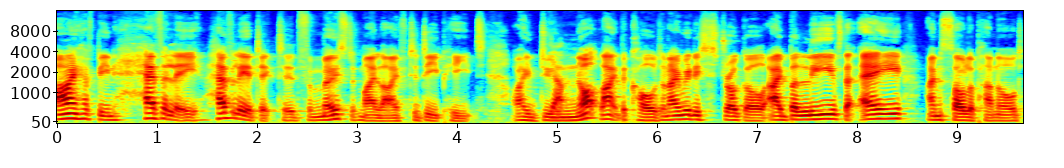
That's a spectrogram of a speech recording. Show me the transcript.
I have been heavily, heavily addicted for most of my life to deep heat. I do Yeah. not like the cold and I really struggle. I believe that A, I'm solar panelled,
